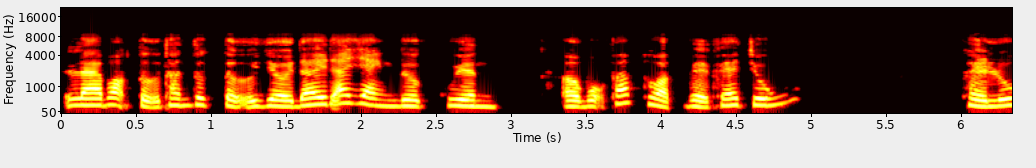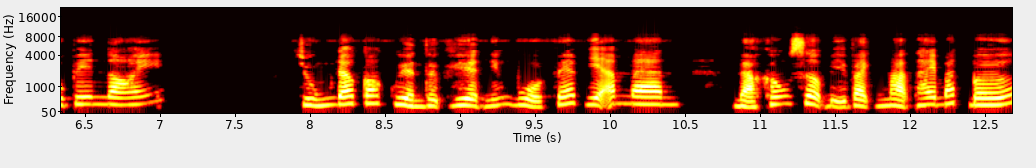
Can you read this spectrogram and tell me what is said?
là bọn tự thân thực tử giờ đây đã giành được quyền ở bộ pháp thuật về phe chúng. Thầy Lupin nói, chúng đã có quyền thực hiện những bùa phép dã man mà không sợ bị vạch mặt hay bắt bớ.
